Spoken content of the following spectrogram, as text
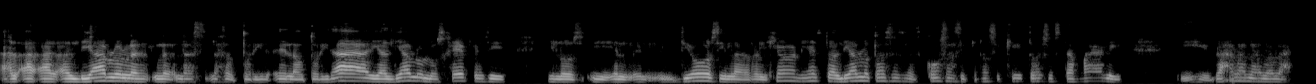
al, al, al diablo la, las, las autoridad, la autoridad y al diablo los jefes y, y los y el, Dios y la religión y esto, al diablo, todas esas cosas y que no sé qué, y todo eso está mal y, y bla, bla, bla, bla, bla.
